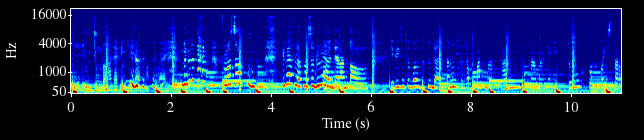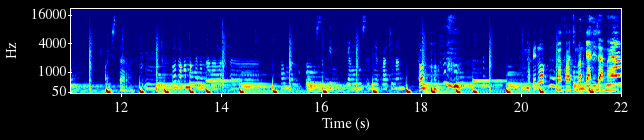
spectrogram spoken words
di ujung banget ya pinggiran oke baik Bener kan? Pelosok. Kita sudah pelosok dulu lewat jalan tol. Jadi di situ gue waktu itu datang ke tempat makan namanya itu oyster. oyster Mm-mm. Lo tau kan makanan keracunan? Tapi lo nggak keracunan kan di sana? Nah,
